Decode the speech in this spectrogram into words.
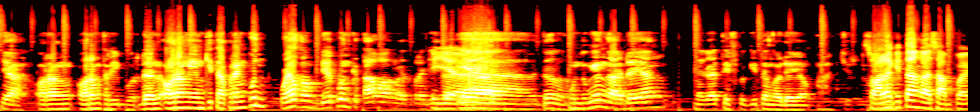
Ya orang orang terhibur dan orang yang kita prank pun welcome dia pun ketawa ngeliat prank kita Iya. Iya, betul. untungnya nggak ada yang negatif ke kita nggak ada yang anjir Soalnya kita nggak sampai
